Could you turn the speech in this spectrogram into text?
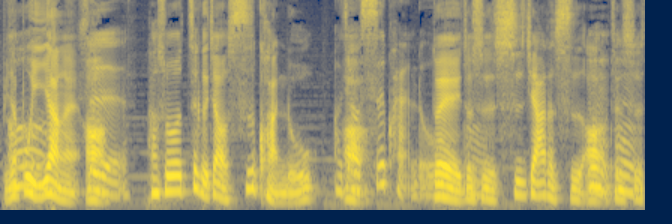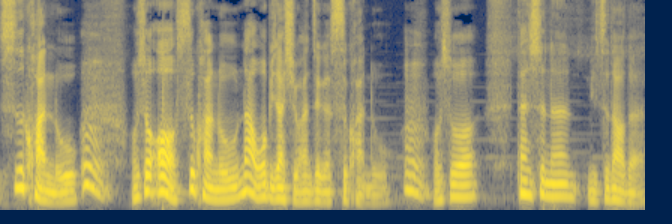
比较不一样哎。哦，是。他说这个叫丝款炉，哦，叫丝款炉。对，就是私家的私啊，这是丝款炉。嗯，我说哦，丝款炉，那我比较喜欢这个丝款炉。嗯，我说，但是呢，你知道的，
